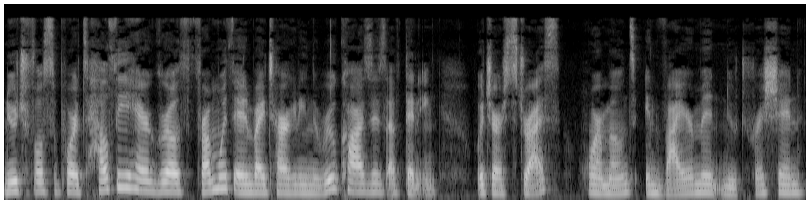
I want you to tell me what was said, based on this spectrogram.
Nutrafol supports healthy hair growth from within by targeting the root causes of thinning, which are stress, hormones, environment, nutrition,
